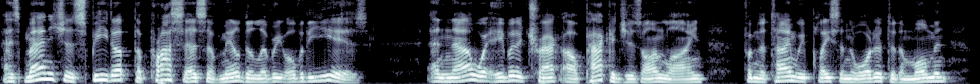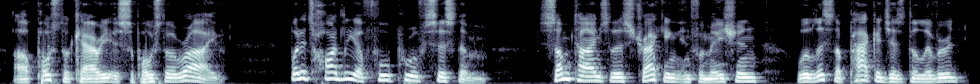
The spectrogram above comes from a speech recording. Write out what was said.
has managed to speed up the process of mail delivery over the years, and now we're able to track our packages online from the time we place an order to the moment our postal carrier is supposed to arrive. But it's hardly a foolproof system. Sometimes this tracking information will list a package as delivered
